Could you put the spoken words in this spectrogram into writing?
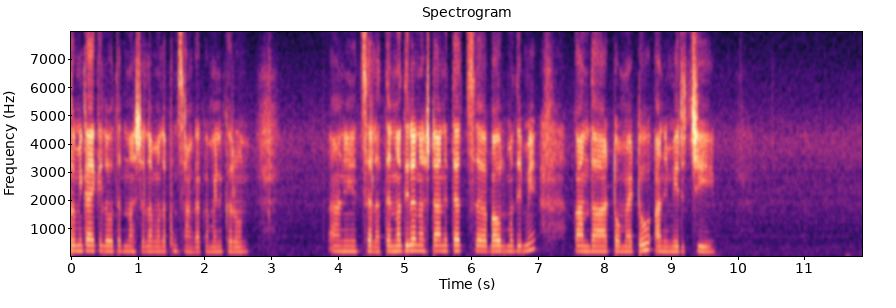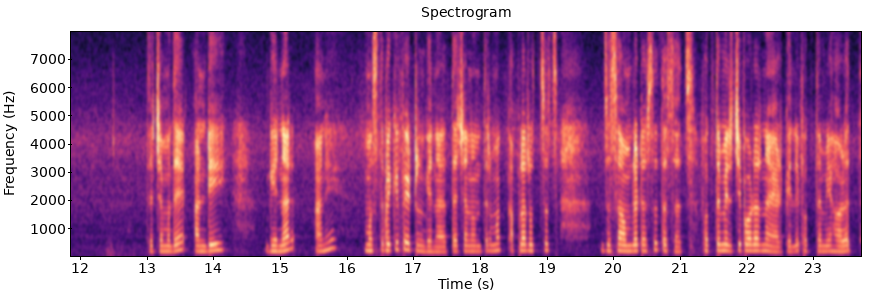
तुम्ही काय केलं होतं? नाश्त्याला मला पण सांगा कमेंट करून. आणि चला त्यांना दिला नाश्ता आणि त्याच बाउलमध्ये मी कांदा टोमॅटो आणि मिरची. त्याच्यामध्ये अंडी घेणार आणि मस्तपैकी फेटून घेणार. त्याच्यानंतर मग आपला रोजचंच जसं ऑमलेट असतं तसाच. फक्त मिरची पावडर नाही ॲड केले फक्त मी हळद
